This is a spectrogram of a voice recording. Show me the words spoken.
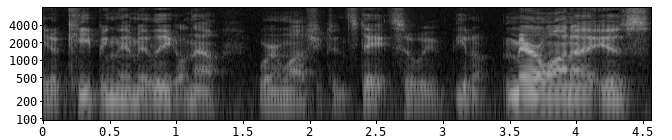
you know keeping them illegal now we're in washington state so we you know marijuana is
